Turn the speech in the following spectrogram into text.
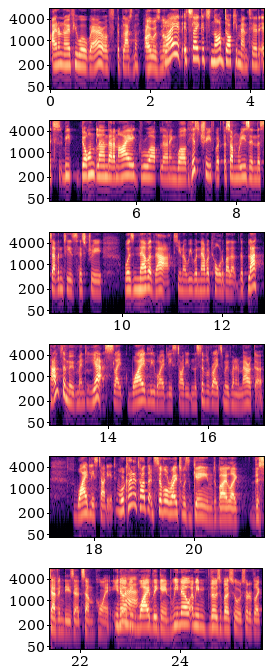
I don't know if you were aware of the Black. I was not. Right? It's like it's not documented. It's we don't learn that, and I grew up learning world history, but for some reason, the '70s history was never that. You know, we were never told about that. The Black Panther movement, yes, like widely, widely studied, and the civil rights movement in America, widely studied. We're kind of taught that civil rights was gained by like the 70s at some point. You know, I mean, widely gained. We know, I mean, those of us who are sort of like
